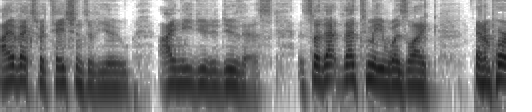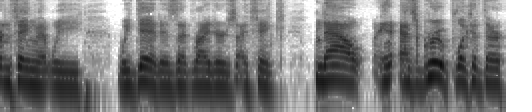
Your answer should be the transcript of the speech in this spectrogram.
I have expectations of you. I need you to do this. So that that to me was like an important thing that we we did is that writers, I think, now as a group look at their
